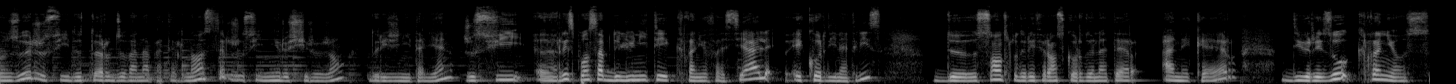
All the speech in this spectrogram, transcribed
Bonjour, je suis docteur Giovanna Paternoster, je suis neurochirurgien d'origine italienne. Je suis euh, responsable de l'unité craniofaciale et coordinatrice du centre de référence coordonnateur à Necker du réseau Cranios,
